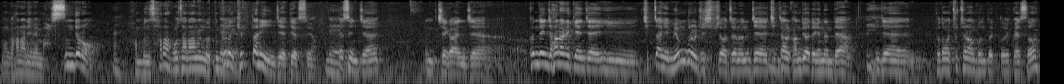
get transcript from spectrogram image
뭔가 하나님의 말씀대로 네. 한번 살아보자라는 어떤 네. 그런 결단이 이제 되었어요. 네. 그래서 이제 음, 제가 이제 근데 이제 하나님께 이제 이 직장에 명분을 주십시오. 저는 이제 음. 직장을 간두어야 되겠는데 이제 그동안 추천한 분들도 있고 해서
